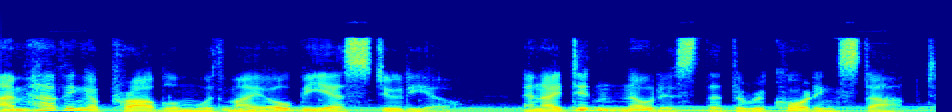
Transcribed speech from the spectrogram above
I'm having a problem with my OBS studio, and I didn't notice that the recording stopped.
